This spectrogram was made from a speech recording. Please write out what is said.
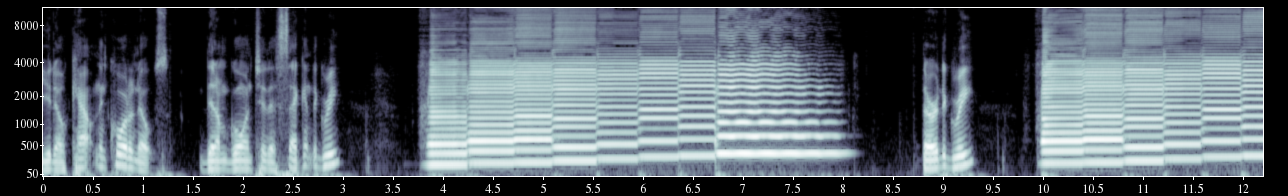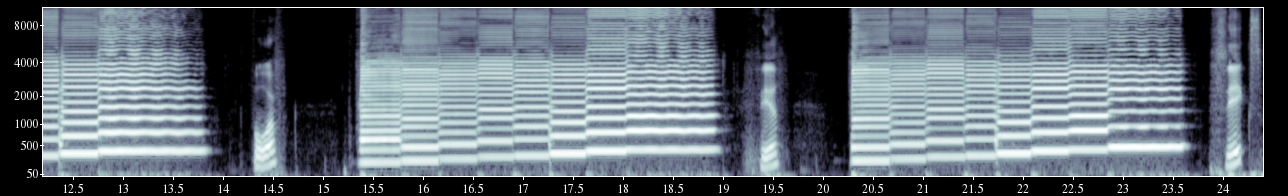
You know, counting in quarter notes. Then I'm going to the second degree. Third degree. Fourth. Fifth. Sixth.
